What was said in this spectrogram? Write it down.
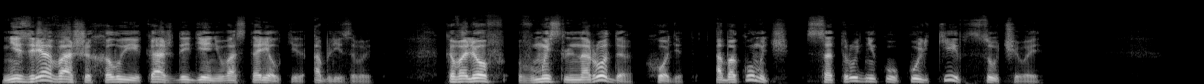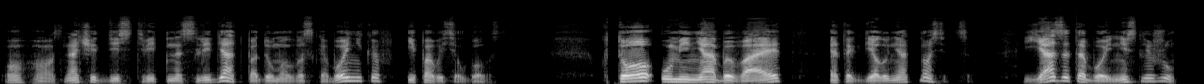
Не зря ваши халуи каждый день у вас тарелки облизывают. Ковалев в мысль народа ходит, а Бакумыч сотруднику кульки всучивает. Ого, значит, действительно следят, подумал Воскобойников и повысил голос. Кто у меня бывает, это к делу не относится. Я за тобой не слежу.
